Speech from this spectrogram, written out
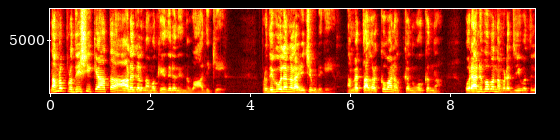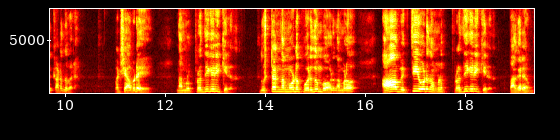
നമ്മൾ പ്രതീക്ഷിക്കാത്ത ആളുകൾ നമുക്കെതിരെ നിന്ന് വാദിക്കുകയും പ്രതികൂലങ്ങൾ അഴിച്ചുവിടുകയും നമ്മെ തകർക്കുവാനൊക്കെ നോക്കുന്ന ഒരനുഭവം നമ്മുടെ ജീവിതത്തിൽ കടന്നു വരാം. പക്ഷെ അവിടെ നമ്മൾ പ്രതികരിക്കരുത്. ദുഷ്ടൻ നമ്മോട് പൊരുതുമ്പോൾ നമ്മൾ ആ വ്യക്തിയോട് നമ്മൾ പ്രതികരിക്കരുത്. പകരം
